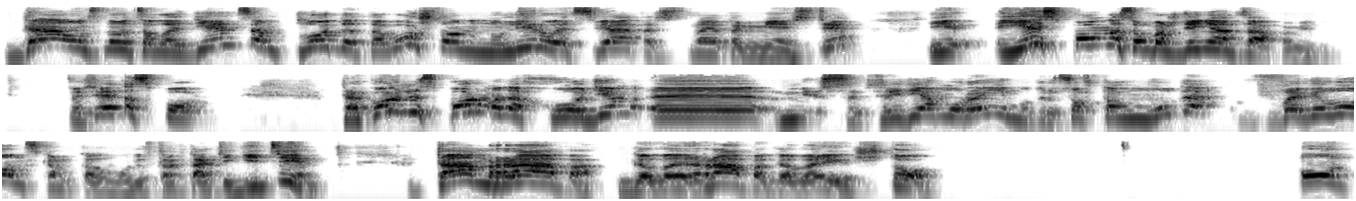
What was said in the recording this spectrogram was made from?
да, он становится владельцем вплоть до того, что он аннулирует святость на этом месте. И есть полное освобождение от заповедей. То есть это спор. Такой же спор мы находим э, среди Амураи, мудрецов Талмуда, в Вавилонском Талмуде, в трактате Гетин. Там раба, раба говорит, что он,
